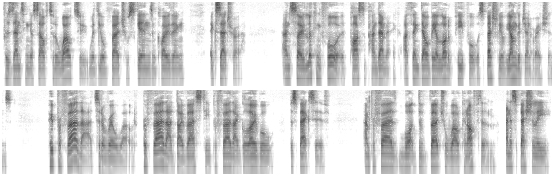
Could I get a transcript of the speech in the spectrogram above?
presenting yourself to the world to with your virtual skins and clothing etc and so looking forward past the pandemic i think there will be a lot of people especially of younger generations who prefer that to the real world prefer that diversity prefer that global perspective and prefer what the virtual world can offer them and especially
